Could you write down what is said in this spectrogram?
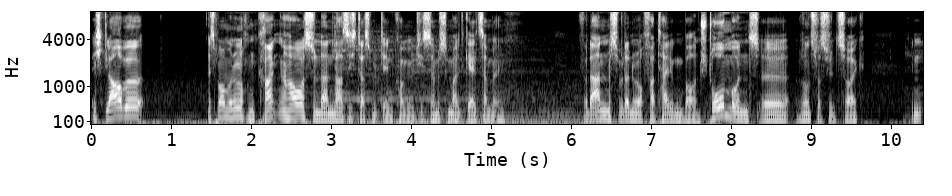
Ich glaube, jetzt machen wir nur noch ein Krankenhaus und dann lasse ich das mit den Communities. Da müssen wir halt Geld sammeln. Von da an müssen wir dann nur noch Verteidigung bauen. Strom und äh, sonst was für ein Zeug. In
